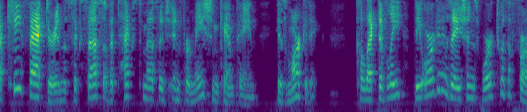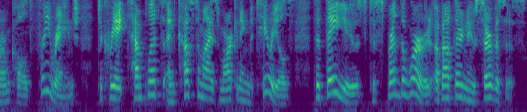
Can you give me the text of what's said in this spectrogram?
A key factor in the success of a text message information campaign is marketing. Collectively, the organizations worked with a firm called Free Range to create templates and customized marketing materials that they used to spread the word about their new services.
